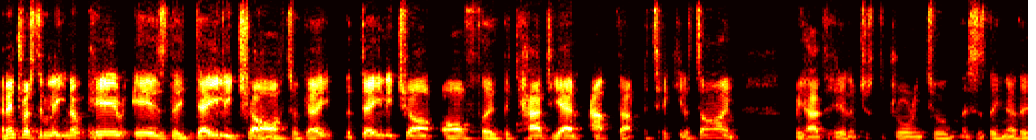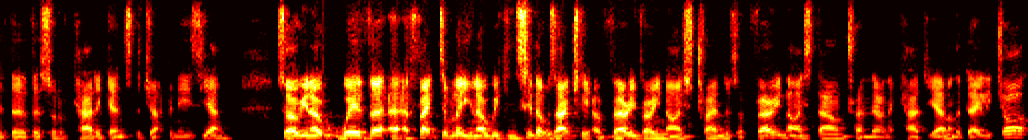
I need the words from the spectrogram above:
and interestingly, you know, here is the daily chart, okay? The daily chart of the, the CAD yen at that particular time. We have here just the drawing tool. This is the, you know, the, the, the sort of CAD against the Japanese yen. So, you know, with uh, effectively, you know, we can see that was actually a very, very nice trend. There's a very nice downtrend there in the CAD yen on the daily chart,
